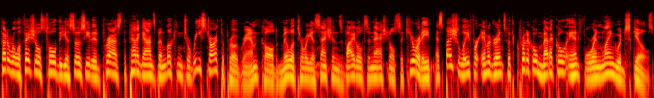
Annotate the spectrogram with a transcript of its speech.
Federal officials told the Associated Press the Pentagon's been looking to restart the program called Military Accessions Vital to National Security, especially for immigrants with critical medical and foreign language skills.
